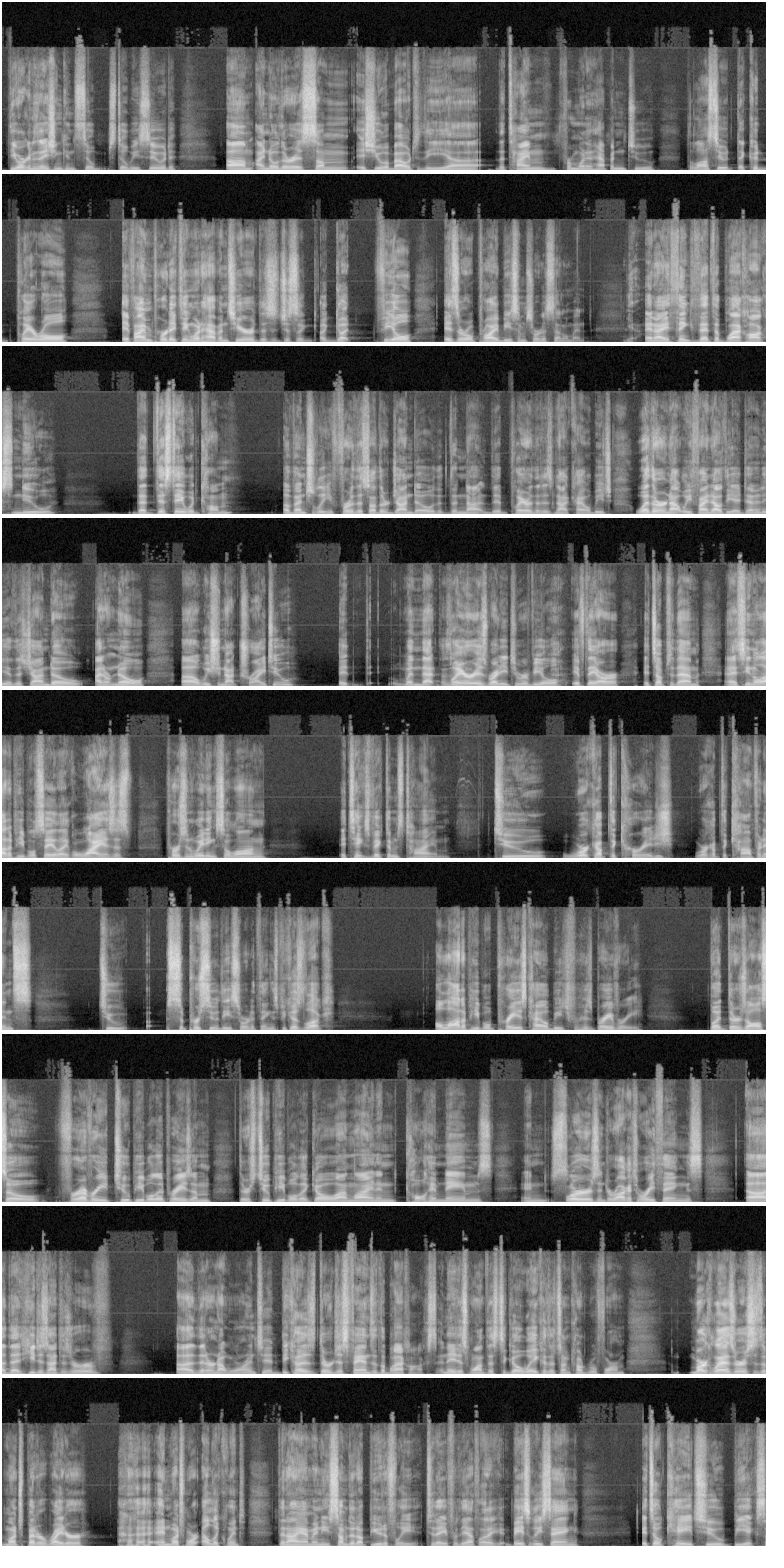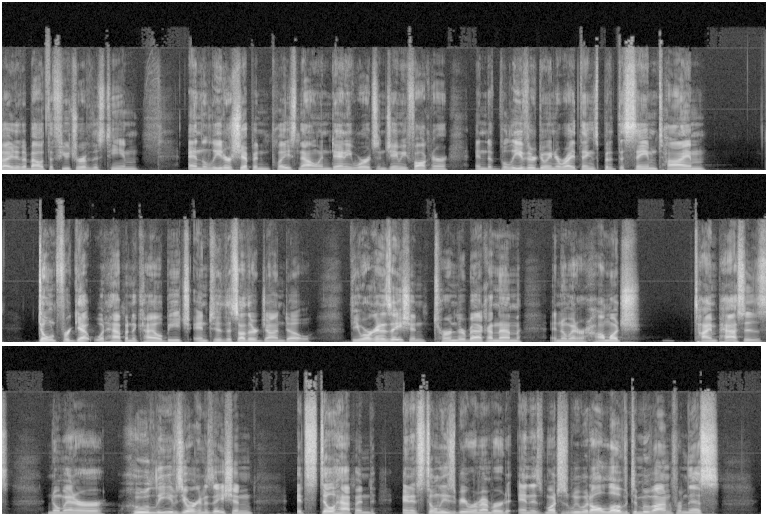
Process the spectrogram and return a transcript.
The organization can still still be sued. Um, I know there is some issue about the uh, the time from when it happened to the lawsuit that could play a role. If I'm predicting what happens here, this is just a, a gut feel. Is there will probably be some sort of settlement. Yeah. And I think that the Blackhawks knew that this day would come eventually for this other John Doe, the, the not the player that is not Kyle Beach. Whether or not we find out the identity of this John Doe, I don't know. Uh, we should not try to. It when that player is ready to reveal if they are, it's up to them. And I've seen a lot of people say like, "Well, why is this person waiting so long?" It takes victims time to work up the courage, work up the confidence to uh, pursue these sort of things. Because look, a lot of people praise Kyle Beach for his bravery, but there's also for every two people that praise him, there's two people that go online and call him names and slurs and derogatory things uh, that he does not deserve. Uh, that are not warranted because they're just fans of the Blackhawks and they just want this to go away because it's uncomfortable for them. Mark Lazerus is a much better writer and much more eloquent than I am, and he summed it up beautifully today for the Athletic, basically saying it's okay to be excited about the future of this team and the leadership in place now, and Danny Wirtz and Jaime Faulkner, and to believe they're doing the right things, but at the same time, don't forget what happened to Kyle Beach and to this other John Doe. The organization turned their back on them, and no matter how much time passes, no matter who leaves the organization, it still happened and it still needs to be remembered. And as much as we would all love to move on from this,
